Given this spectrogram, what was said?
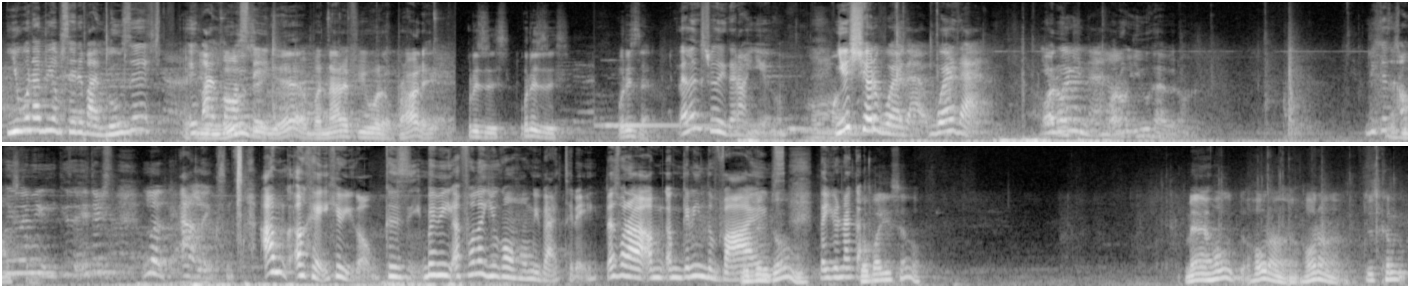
You would not be upset if I lose it? If, you I lost lose it. yeah, but not if you would have brought it. What is this? What is this? What is that? That looks really good on you. Oh my- you should wear that. Wear that. Why You're don't- wearing that, Why huh? don't you have it on? Because okay, messed let me. There's look, Alex. I'm okay. Here you go. Cause baby, I feel like you're gonna hold me back today. That's what I, I'm. I'm getting the then vibes go. that you're not. Go gonna... by yourself. Man, hold hold on, hold on. Just come.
